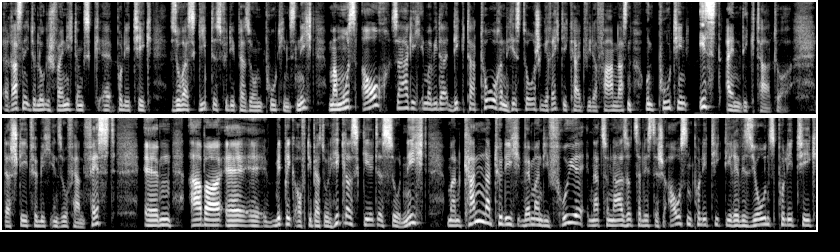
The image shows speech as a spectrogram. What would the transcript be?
rassenideologische Vernichtungspolitik, sowas gibt es für die Person Putins nicht. Man muss auch, sage ich immer wieder, Diktatoren historische Gerechtigkeit widerfahren lassen. Und Putin ist ein Diktator. Das steht für mich insofern fest. Ähm, aber äh, mit Blick auf die Person Hitlers gilt es so nicht. Man kann natürlich, wenn man die frühe nationalsozialistische Außenpolitik, die Revisionspolitik,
